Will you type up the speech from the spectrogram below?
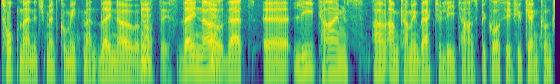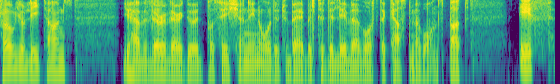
top management commitment. They know hmm. about this. They know mm. that uh, lead times. I'm, I'm, coming back to lead times because if you can control your lead times, you have a very very good position in order to be able to deliver what the customer wants. But if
